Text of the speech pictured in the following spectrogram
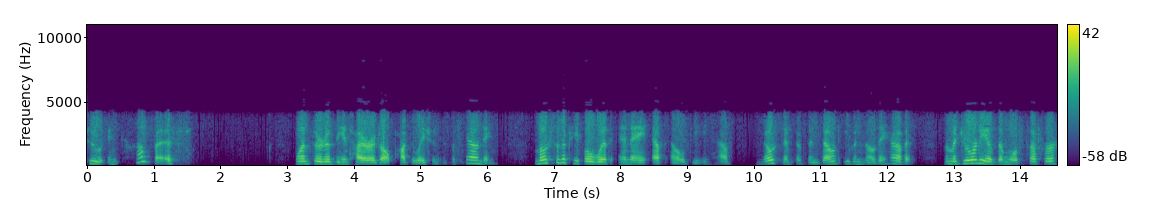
to encompass one third of the entire adult population is astounding. Most of the people with NAFLD have no symptoms and don't even know they have it. The majority of them will suffer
